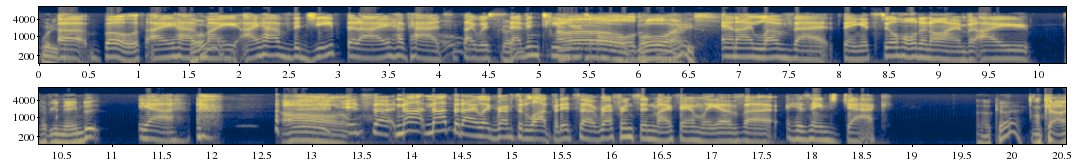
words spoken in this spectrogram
What do you? Uh, both. I have Oh. my I have the Jeep that I have had since I was okay. 17 years oh old, boy, nice. and I love that thing. It's still holding on, but I Have you named it? yeah. oh, It's uh, not not that I like reference it a lot, but it's a reference in my family of uh, his name's Jack. Okay. okay.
